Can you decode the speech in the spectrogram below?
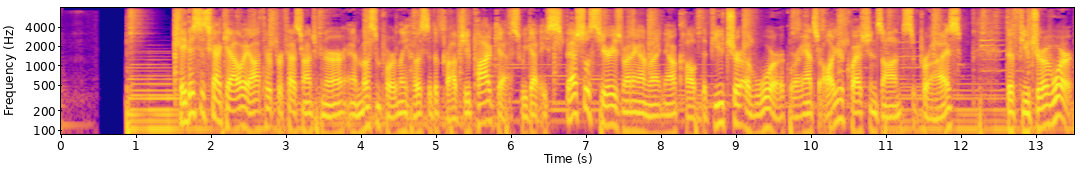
Hey, this is Scott Galloway, author, professor, entrepreneur, and most importantly, host of the Prop G podcast. We got a special series running on right now called The Future of Work, where I answer all your questions on surprise, the future of work.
